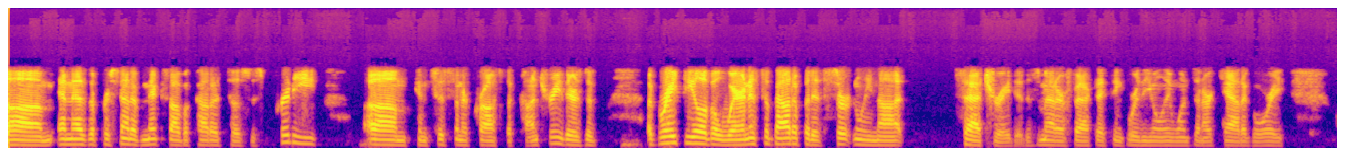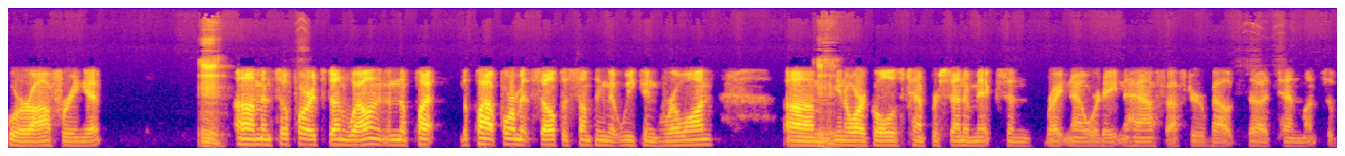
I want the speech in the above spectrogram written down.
Um, and as a percent of mix, avocado toast is pretty um, consistent across the country. There's a, a great deal of awareness about it, but it's certainly not saturated. As a matter of fact, I think we're the only ones in our category who are offering it. Mm. Um, and so far, it's done well. And, and the plat- the platform itself is something that we can grow on. Um, mm-hmm. You know, our goal is 10% of mix, and right now we're at eight and a half after about uh, 10 months of,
